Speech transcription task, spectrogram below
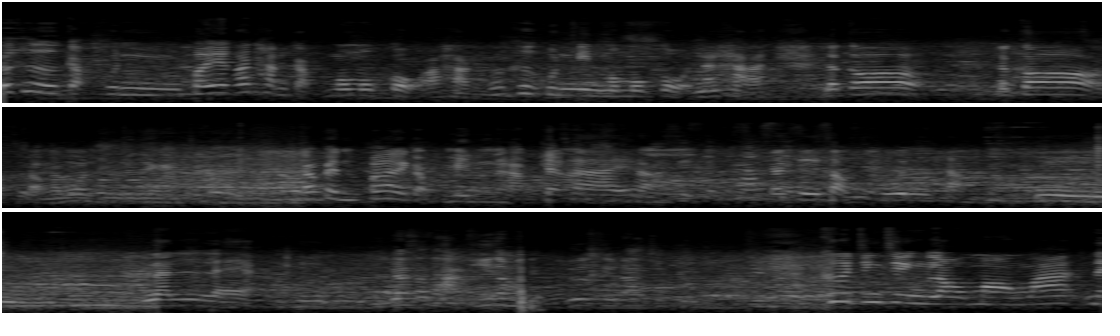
ก็คือกับคุณเป้ยก็ทำกับโมโมโกะอะค่ะก็คือคุณมินโมโมโกะนะคะ แล้วก็แล้วก็สองหุ้นเป็นยังไงก็เป็นเป้ยกับมินนะครับแค่นั้นใช่ค่ะ ก็คือสองคุณค่ะ อืม นั่นแหละ และสถานที่ทำไมถึงเลือกที่ราชพฤกษ์ที่นี่คือจริงๆ เรามองว่าใน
